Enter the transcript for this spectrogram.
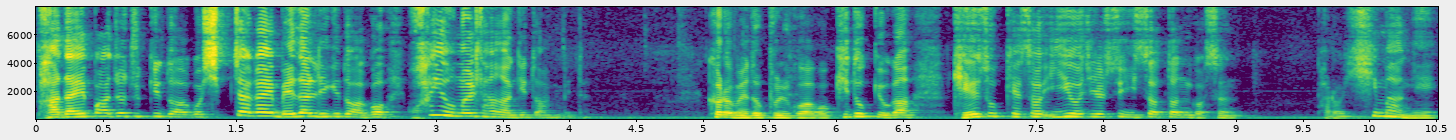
바다에 빠져 죽기도 하고 십자가에 매달리기도 하고 화형을 당하기도 합니다. 그럼에도 불구하고 기독교가 계속해서 이어질 수 있었던 것은 바로 희망이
